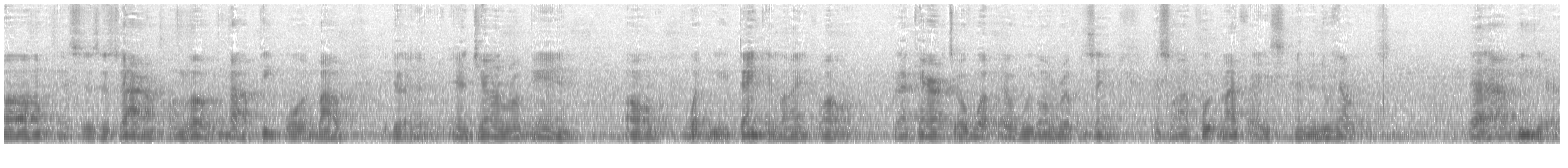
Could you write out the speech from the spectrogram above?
uh, it's a desire of love about people, about the in general being uh, what we think in life, uh, that character, or whatever we're gonna represent. And so I put my face in the new heavens that I'll be there.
